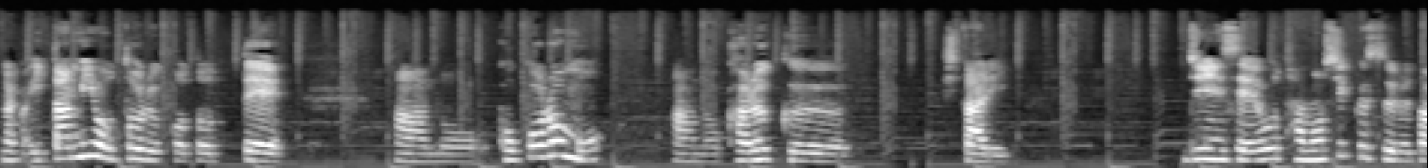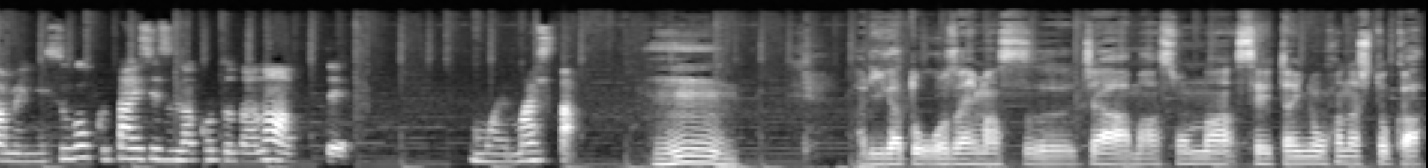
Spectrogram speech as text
なんか痛みを取ることって、あの、心も、あの、軽くしたり、人生を楽しくするためにすごく大切なことだなって思いました。うーん。ありがとうございます。じゃあ、まあ、そんな整体のお話とか、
